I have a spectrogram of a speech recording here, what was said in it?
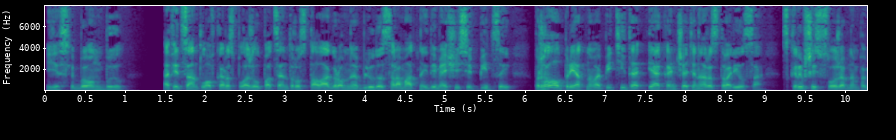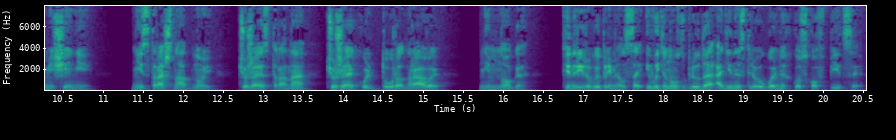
«Если бы он был...» Официант ловко расположил по центру стола огромное блюдо с ароматной дымящейся пиццей, пожелал приятного аппетита и окончательно растворился, скрывшись в служебном помещении. Не страшно одной. Чужая страна, чужая культура, нравы. Немного. Фенрир выпрямился и вытянул с блюда один из треугольных кусков пиццы.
